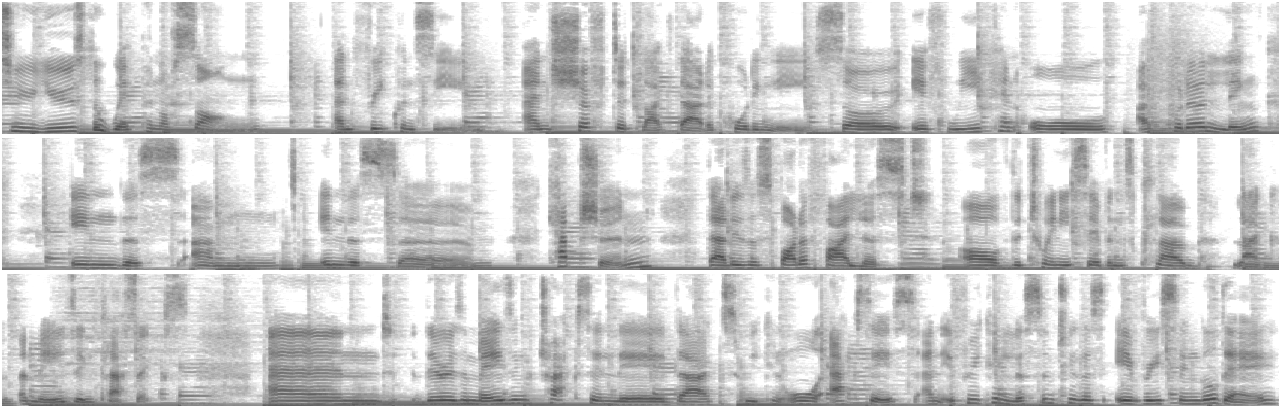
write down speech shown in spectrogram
to use the weapon of song and frequency and shift it like that accordingly. So if we can all, I've put a link in this um, in this um, caption that is a Spotify list of the 27s Club like amazing classics and there is amazing tracks in there that we can all access. And if we can listen to this every single day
